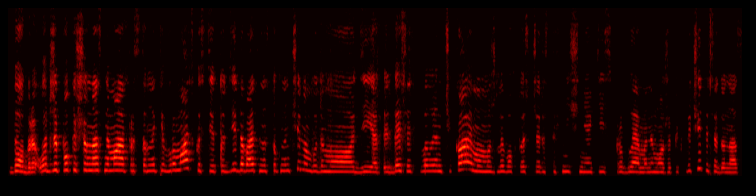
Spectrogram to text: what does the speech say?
Добре, отже, поки що в нас немає представників громадськості, тоді давайте наступним чином будемо діяти. 10 хвилин чекаємо, можливо, хтось через технічні якісь проблеми не може підключитися до нас.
